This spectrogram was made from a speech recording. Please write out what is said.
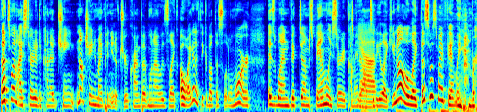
That's when I started to kind of change, not change my opinion of true crime, but when I was like, oh, I got to think about this a little more, is when victims' families started coming out to Yeah. Be like, you know, like this was my family member.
